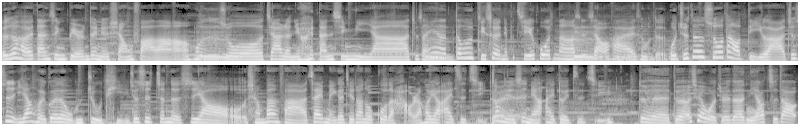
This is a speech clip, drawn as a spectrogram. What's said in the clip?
有时候还会担心别人对你的想法啦，或者是说家人也会担心你呀，就是哎呀，都几岁了你不结婚呐，生小孩什么的。我觉得说到底啦，就是一样回归了我们主题，就是真的是要想办法在每个阶段都过得好，然后要爱自己。重点是你要爱对自己。对对，而且我觉得你要知道，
